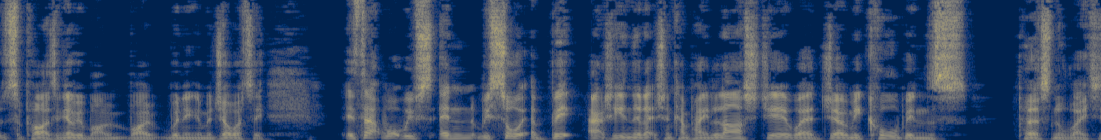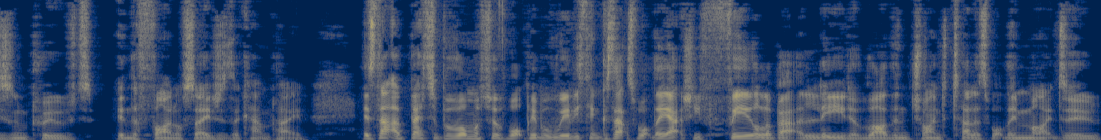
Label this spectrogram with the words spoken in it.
surprising everyone by winning a majority. Is that what we've and we saw it a bit actually in the election campaign last year, where Jeremy Corbyn's personal ratings improved in the final stages of the campaign. Is that a better barometer of what people really think? Because that's what they actually feel about a leader rather than trying to tell us what they might do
